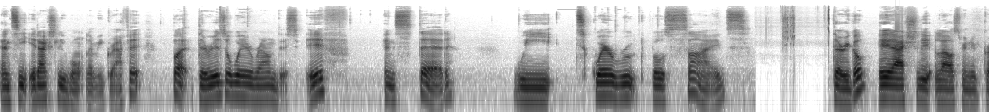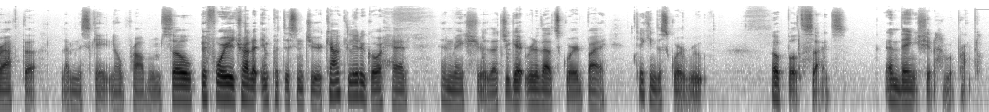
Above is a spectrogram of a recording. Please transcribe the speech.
And see, it actually won't let me graph it, but there is a way around this. If instead we square root both sides, there we go. It actually allows me to graph the lemniscate, no problem. So before you try to input this into your calculator, go ahead and make sure that you get rid of that squared by taking the square root of both sides. And then you shouldn't have a problem.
